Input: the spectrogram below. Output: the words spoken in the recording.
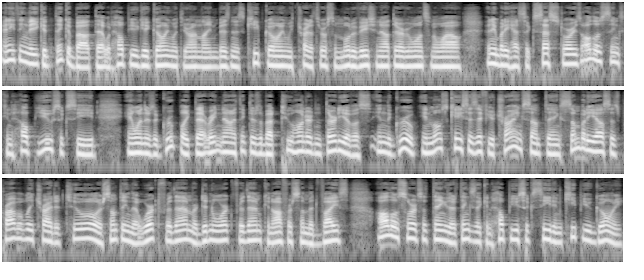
Anything that you can think about that would help you get going with your online business. Keep going. We try to throw some motivation out there every once in a while. Anybody has success stories, all those things can help you succeed. And when there's a group like that, right now, I think there's about 230 of us in the group. In most cases, if you're trying something, somebody else has probably tried a tool or something that worked for them or didn't work for them can offer some advice. All those sorts of things are things that can help you succeed and keep you going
